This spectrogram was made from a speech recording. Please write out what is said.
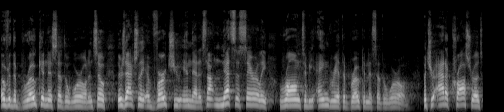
over the brokenness of the world. And so there's actually a virtue in that. It's not necessarily wrong to be angry at the brokenness of the world, but you're at a crossroads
